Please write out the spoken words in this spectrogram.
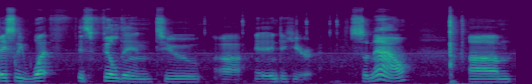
basically what is filled in to, uh, into here. So now, um,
